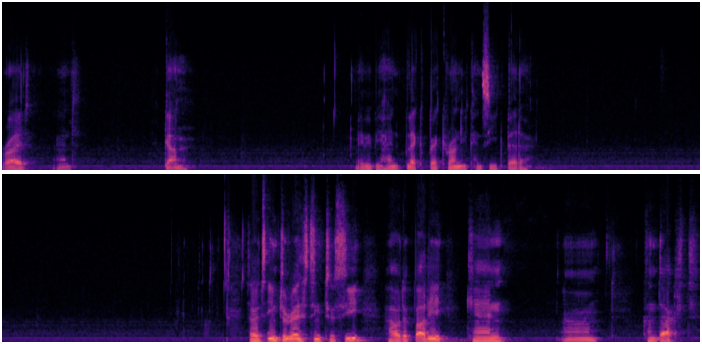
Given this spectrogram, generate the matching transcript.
Right and gone maybe behind black background you can see it better. So it's interesting to see how the body can um, conduct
